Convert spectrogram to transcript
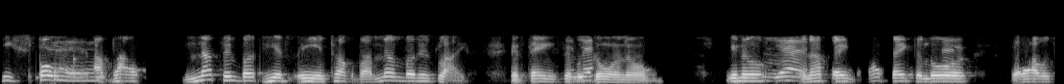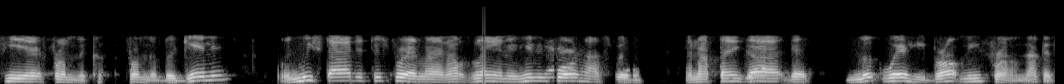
he spoke Yeah. about nothing but his. He didn't talk about nothing but his life and things that was going on. You know, Yes. and I thank I thank the Lord that I was here from the from the beginning. When we started this prayer line, I was laying in Henry Yes. Ford Hospital, and I thank Yes. God that look where He brought me from. I can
